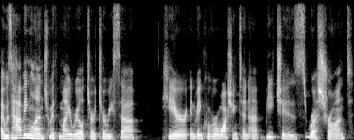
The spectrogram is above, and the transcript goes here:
I was having lunch with my realtor, Teresa, here in Vancouver, Washington at Beaches Restaurant.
